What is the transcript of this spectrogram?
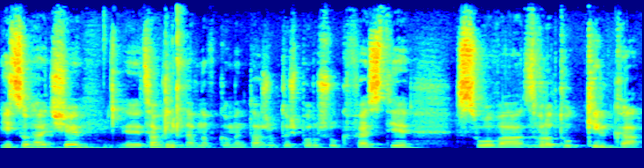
I słuchajcie, yy, całkiem niedawno w komentarzu ktoś poruszył kwestię słowa zwrotu kilka.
